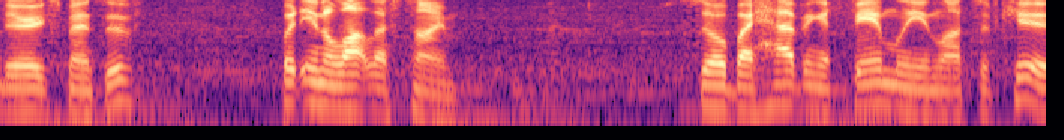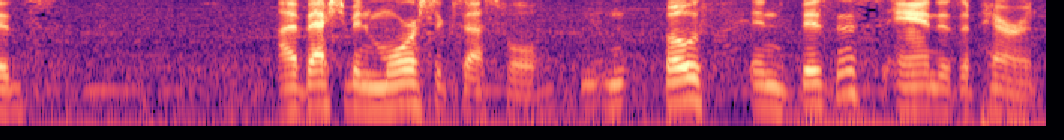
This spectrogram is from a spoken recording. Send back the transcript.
very expensive, but in a lot less time. So by having a family and lots of kids, I've actually been more successful, both in business and as a parent.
